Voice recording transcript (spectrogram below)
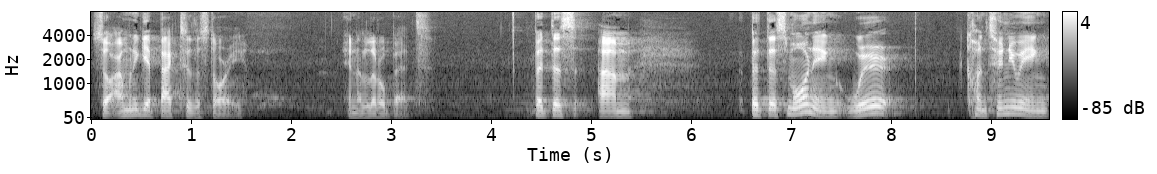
So I'm going to get back to the story in a little bit. But this, um, but this morning, we're continuing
